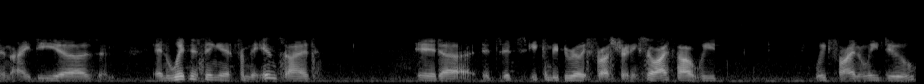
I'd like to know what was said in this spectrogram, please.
and ideas and and witnessing it from the inside. It uh, it's it's it can be really frustrating. So I thought we'd we'd finally do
